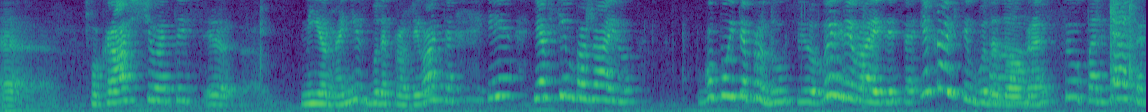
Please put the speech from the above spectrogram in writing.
е, покращуватись, е, мій організм буде прогріватися. І я всім бажаю. Купуйте продукцію, вигрівайтеся, і хай всім буде добре. Супер, дякую.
